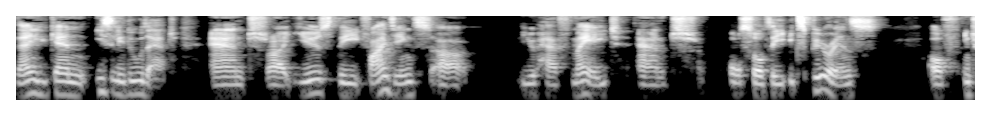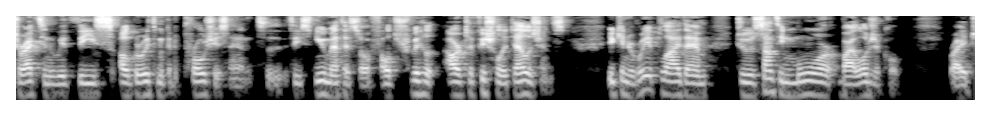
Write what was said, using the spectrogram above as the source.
then you can easily do that and uh, use the findings uh, you have made and also the experience of interacting with these algorithmic approaches and these new methods of artificial intelligence. You can reapply them to something more biological, right?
